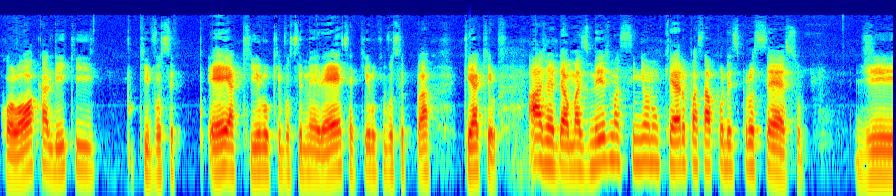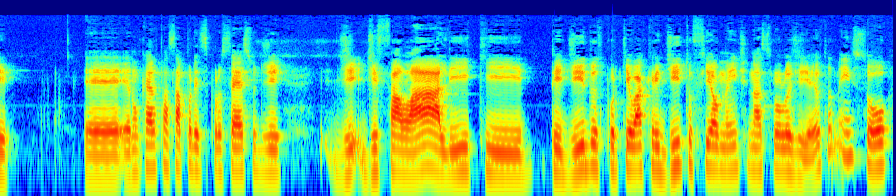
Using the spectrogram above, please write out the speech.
Coloca ali que, que você é aquilo que você merece, aquilo que você quer aquilo. Ah, Jardel, mas mesmo assim eu não quero passar por esse processo de. É, eu não quero passar por esse processo de, de, de falar ali que pedidos porque eu acredito fielmente na astrologia. Eu também sou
